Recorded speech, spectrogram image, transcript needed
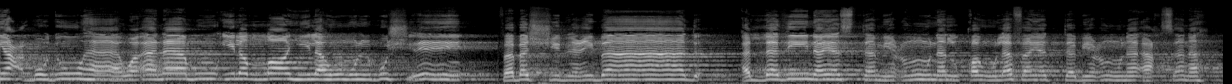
يعبدوها وأنابوا إلى الله لهم البشر. فبشر عباد الذين يستمعون القول فيتبعون أحسنه.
